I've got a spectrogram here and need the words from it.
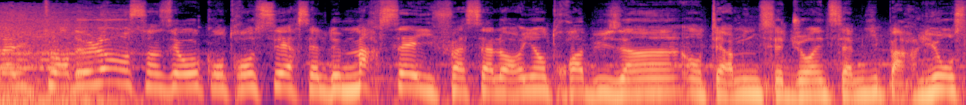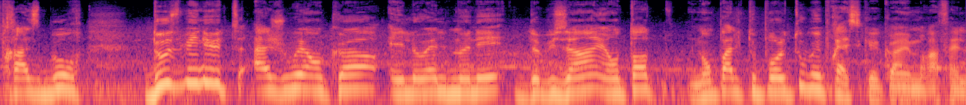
La victoire de Lens 1-0 contre Auxerre, celle de Marseille face à Lorient 3 buts à 1. On termine cette journée de samedi par Lyon-Strasbourg. 12 minutes à jouer encore et l'OL mené 2 buts à 1 et on tente non pas le tout pour le tout mais presque quand même Raphaël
